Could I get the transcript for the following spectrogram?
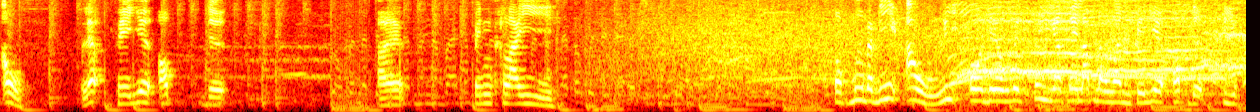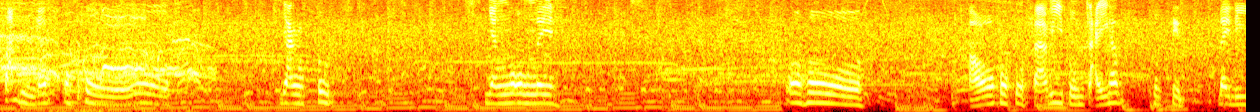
เอ้า แล้ว Player of the อะไรเป็นใคร ตบมือแบบนี้ เอ้าลิโอเดลเมสซี่ครับได้รับรางวัล Player of the Season ครับ โอ้โห ยังสุด ยังงงเลย โอ้โห เอาสาวีภูมิใจครับลูกศิษย์ได้ดี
